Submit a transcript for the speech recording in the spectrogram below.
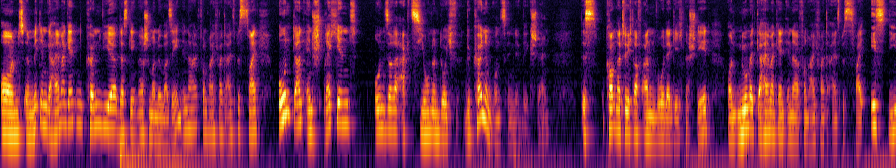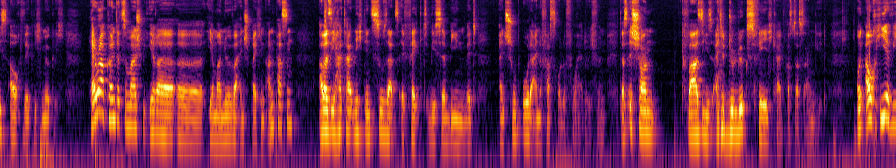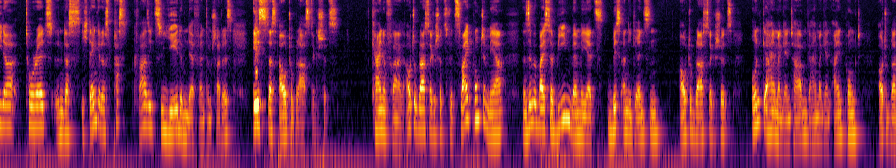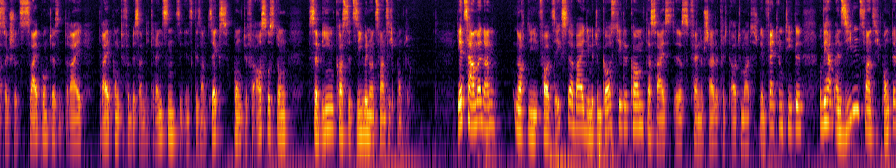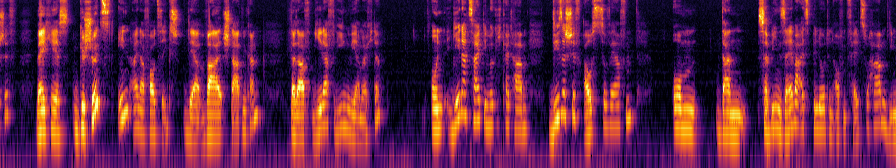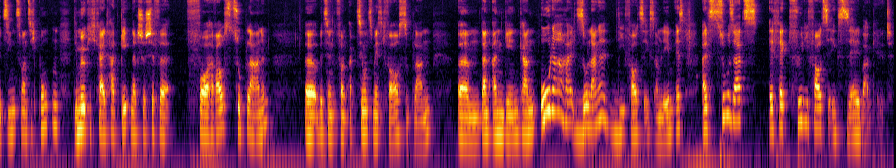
Und äh, mit dem Geheimagenten können wir das gegnerische Manöver sehen innerhalb von Reichweite 1 bis 2 und dann entsprechend unsere Aktionen durchführen. Wir können uns in den Weg stellen. Es kommt natürlich darauf an, wo der Gegner steht und nur mit Geheimagent innerhalb von Reichweite 1 bis 2 ist dies auch wirklich möglich. Hera könnte zum Beispiel ihre, äh, ihr Manöver entsprechend anpassen, aber sie hat halt nicht den Zusatzeffekt wie Sabine mit ein Schub oder eine Fassrolle vorher durchführen. Das ist schon quasi eine Deluxe-Fähigkeit, was das angeht. Und auch hier wieder Turret, das, ich denke, das passt quasi zu jedem der Phantom Shuttles, ist das Autoblaster-Geschütz. Keine Frage. Autoblaster-Geschütz für zwei Punkte mehr. Dann sind wir bei Sabine, wenn wir jetzt bis an die Grenzen Autoblaster-Geschütz und Geheimagent haben. Geheimagent ein Punkt, Autoblaster-Geschütz zwei Punkte, sind drei. Drei Punkte für bis an die Grenzen, sind insgesamt sechs Punkte für Ausrüstung. Sabine kostet 27 Punkte. Jetzt haben wir dann noch die VCX dabei, die mit dem Ghost-Titel kommt. Das heißt, das Phantom Shuttle kriegt automatisch den Phantom-Titel. Und wir haben ein 27-Punkte-Schiff welches geschützt in einer VCX der Wahl starten kann. Da darf jeder fliegen, wie er möchte. Und jederzeit die Möglichkeit haben, dieses Schiff auszuwerfen, um dann Sabine selber als Pilotin auf dem Feld zu haben, die mit 27 Punkten die Möglichkeit hat, gegnerische Schiffe vorauszuplanen, äh, beziehungsweise von aktionsmäßig vorauszuplanen ähm, dann angehen kann. Oder halt solange die VCX am Leben ist, als Zusatzeffekt für die VCX selber gilt.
